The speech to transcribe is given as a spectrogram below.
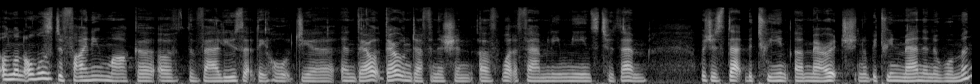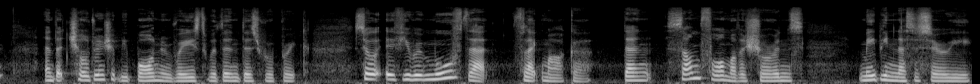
an almost defining marker of the values that they hold dear and their, their own definition of what a family means to them, which is that between a marriage, you know, between man and a woman, and that children should be born and raised within this rubric. So if you remove that flag marker, then some form of assurance may be necessary.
